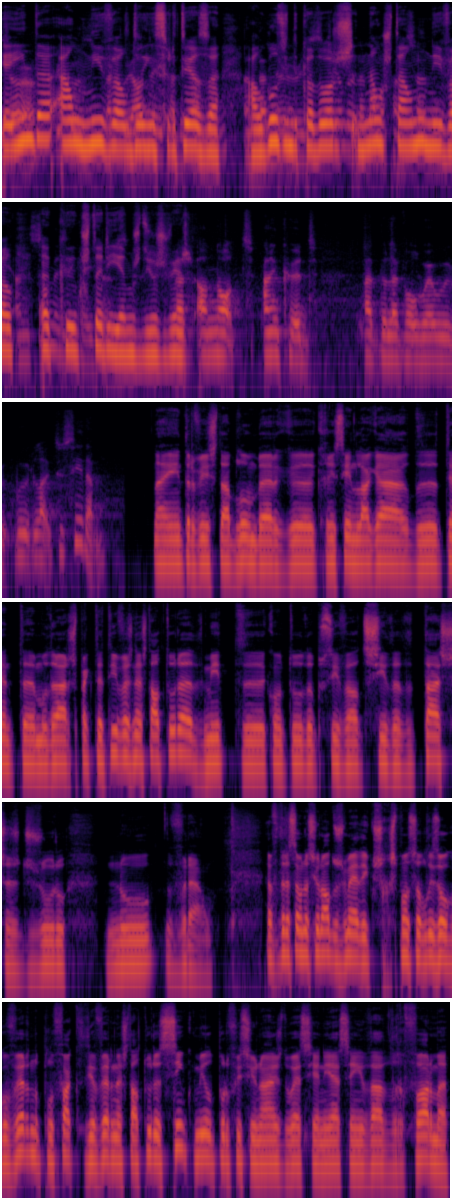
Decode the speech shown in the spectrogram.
e ainda há um nível de incerteza. Alguns indicadores não estão no nível a que gostaríamos de os ver. Na entrevista à Bloomberg, Christine Lagarde tenta mudar expectativas. Nesta altura, admite, contudo, a possível descida de taxas de juro no verão. A Federação Nacional dos Médicos responsabiliza o governo pelo facto de haver, nesta altura, 5 mil profissionais do SNS em idade de reforma.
